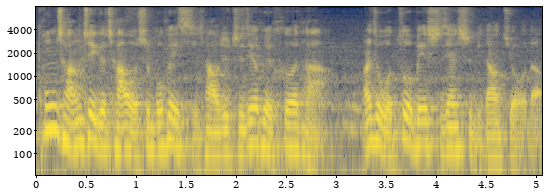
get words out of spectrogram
通常这个茶我是不会洗茶，我就直接会喝它，而且我做杯时间是比较久的。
